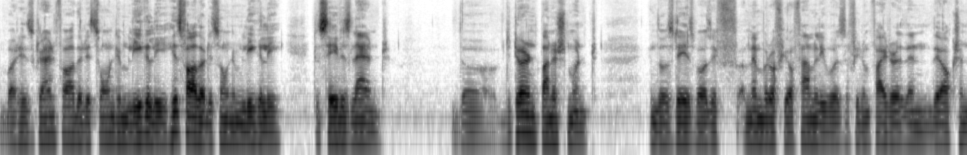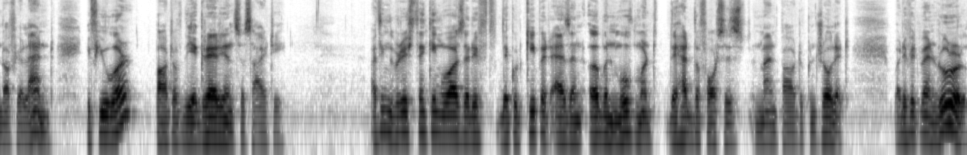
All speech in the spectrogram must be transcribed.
but his grandfather disowned him legally, his father disowned him legally to save his land. The deterrent punishment in those days was if a member of your family was a freedom fighter, then they auctioned off your land. If you were part of the agrarian society, I think the British thinking was that if they could keep it as an urban movement, they had the forces and manpower to control it. But if it went rural,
